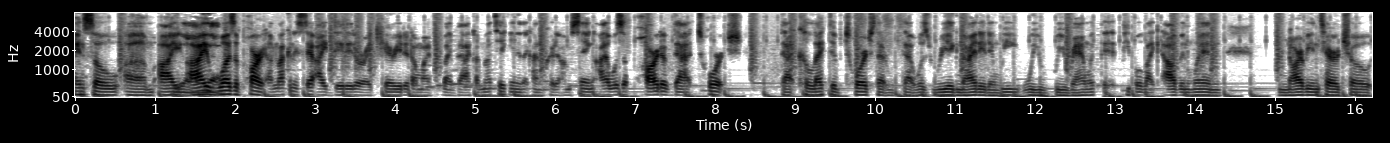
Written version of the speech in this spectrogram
and so um, I yeah, I yeah. was a part. I'm not going to say I did it or I carried it on my my back. I'm not taking that kind of credit. I'm saying I was a part of that torch, that collective torch that that was reignited, and we we we ran with it. People like Alvin Wynn, Narvian Terrachote,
